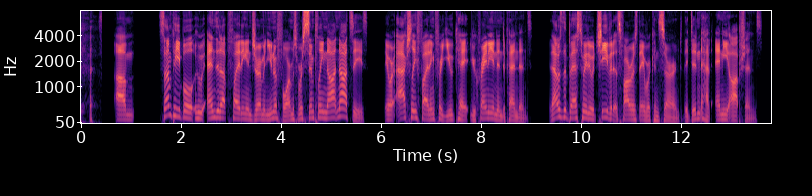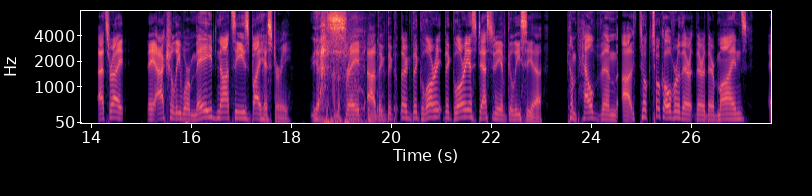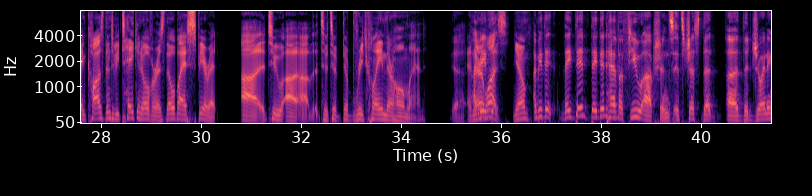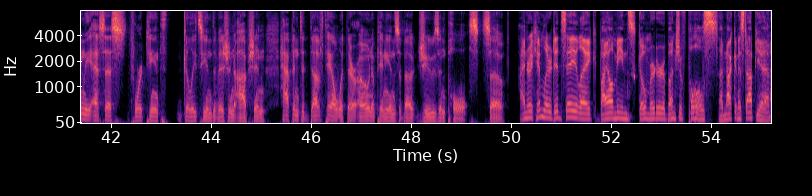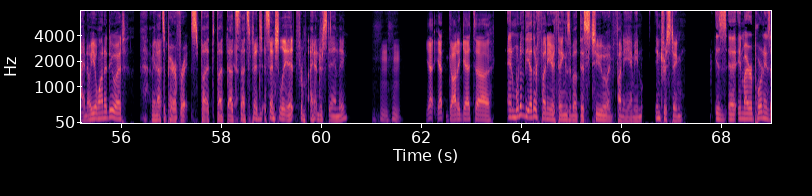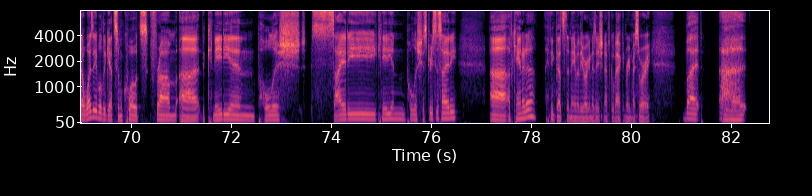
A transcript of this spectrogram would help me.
Um, some people who ended up fighting in German uniforms were simply not Nazis. They were actually fighting for UK Ukrainian independence. That was the best way to achieve it as far as they were concerned. They didn't have any options. That's right. They actually were made Nazis by history. Yes, I'm afraid uh, the, the, the, the, glory, the glorious destiny of Galicia compelled them, uh, took, took over their, their, their minds and caused them to be taken over as though by a spirit uh, to, uh, uh, to, to, to reclaim their homeland. Yeah, And I there mean, it was, you know? I mean, they they did they did have a few options. It's just that uh, the joining the SS 14th Galician division option happened to dovetail with their own opinions about Jews and Poles. So Heinrich Himmler did say, like, by all means, go murder a bunch of Poles. I'm not going to stop you, and I know you want to do it. I mean, that's a paraphrase, but but that's that's been essentially it, from my understanding. yeah, yep. Got to get. Uh, And one of the other funnier things about this too, funny, I mean, interesting, is uh, in my reporting is I was able to get some quotes from uh, the Canadian Polish Society, Canadian Polish History Society uh, of Canada. I think that's the name of the organization. I have to go back and read my story, but uh,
